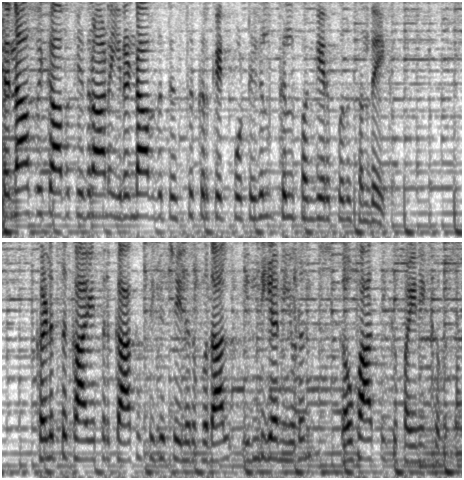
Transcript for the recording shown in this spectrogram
தென்னாப்பிரிக்காவுக்கு எதிரான இரண்டாவது டெஸ்ட் கிரிக்கெட் போட்டியில் கில் பங்கேற்பது சந்தேகம். கழுத்து காயத்திற்காக சிகிச்சையில் இருப்பதால் இந்திய அணியுடன் கவுஹாத்திக்கு பயணிக்கவில்லை.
